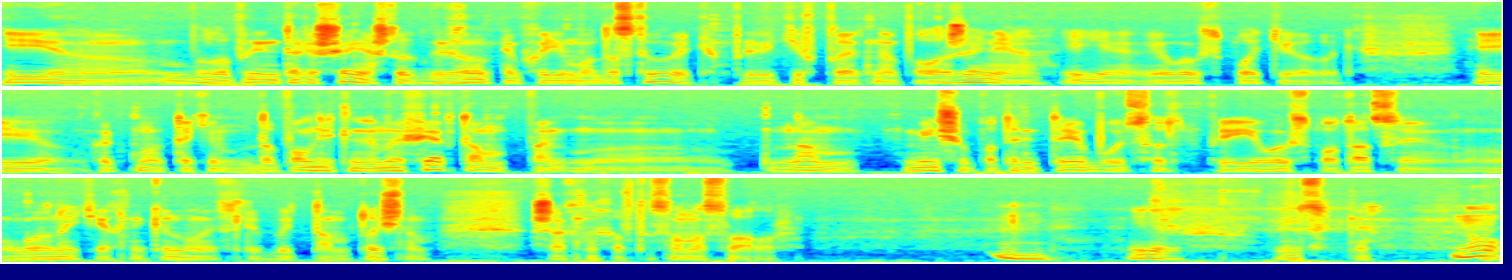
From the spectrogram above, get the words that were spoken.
И э, было принято решение, что этот горизонт необходимо достроить, привести в проектное положение и его эксплуатировать. И как ну, таким дополнительным эффектом нам меньше требуется при его эксплуатации горной техники, ну, если быть там точным, шахтных автосамосвалов. Угу. И, в принципе, ну,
